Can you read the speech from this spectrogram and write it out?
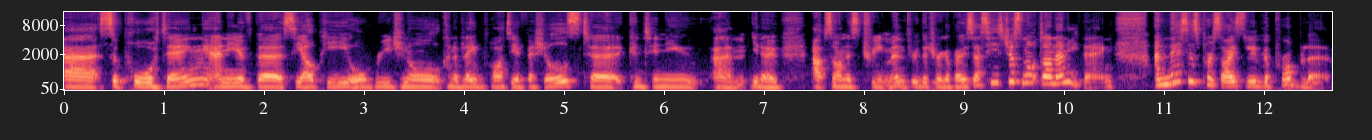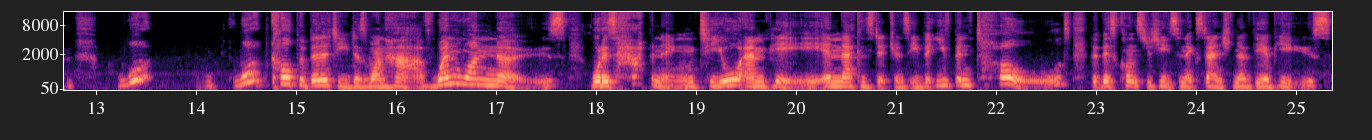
uh, supporting any of the CLP or regional kind of Labour Party officials to continue, um, you know, Apsana's treatment through the trigger process. He's just not done anything. And this is precisely the problem. What what culpability does one have when one knows what is happening to your MP in their constituency, that you've been told that this constitutes an extension of the abuse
